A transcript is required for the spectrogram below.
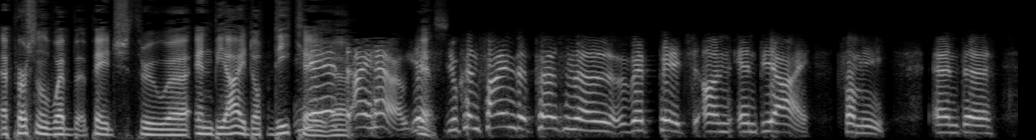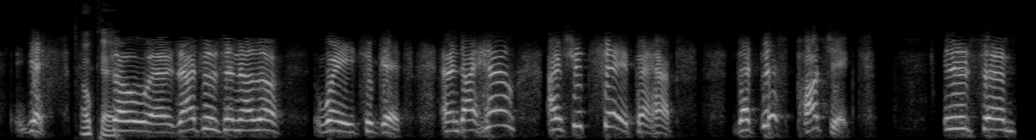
a personal web page through uh, nbi.dk. yes uh, i have yes. yes. you can find a personal web page on nbi for me and uh, yes okay. so uh, that is another way to get and i have i should say perhaps that this project is um,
